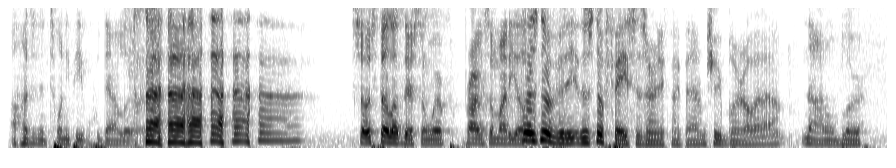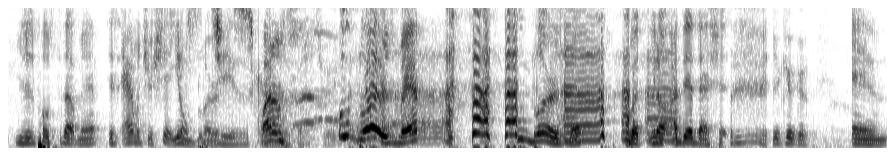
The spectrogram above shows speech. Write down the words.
120 people who downloaded. so it's still up there somewhere. Probably somebody else. Well, there's no video. There's no faces or anything like that. I'm sure you blurred all that out. Nah, I don't blur. You just post it up, man. It's amateur shit. You don't blur. Jesus Why don't- Christ. Who blurs, man? Who blurs, man? But you know, I did that shit. You're cuckoo. And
